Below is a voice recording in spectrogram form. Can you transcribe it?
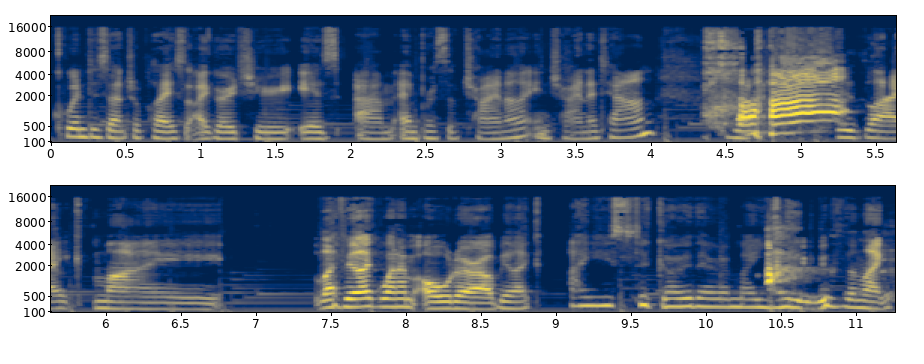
quintessential place that I go to is um, Empress of China in Chinatown. That is like my. I feel like when I'm older, I'll be like, I used to go there in my youth, and like,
